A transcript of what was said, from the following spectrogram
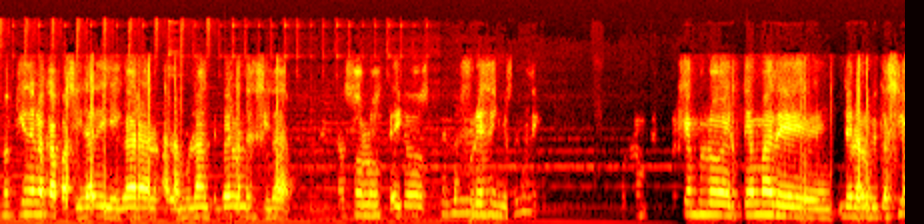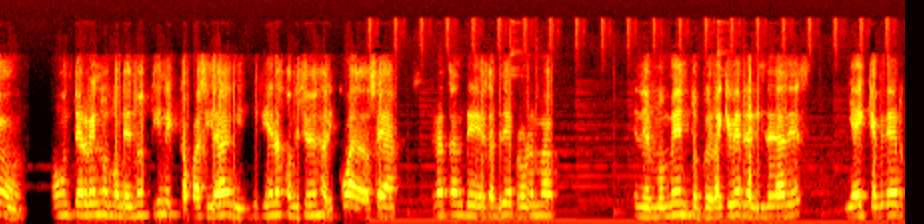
no tiene la capacidad de llegar al, ambulante, ver la necesidad. Tan solo ellos ofrecen, por ejemplo, el tema de, de la reubicación a un terreno donde no tiene capacidad ni tiene las condiciones adecuadas, o sea, tratan de salir del problema en el momento, pero hay que ver realidades y hay que ver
